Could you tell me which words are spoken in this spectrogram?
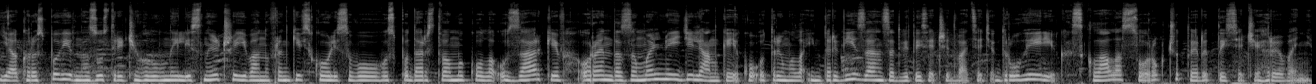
Як розповів на зустрічі головний лісничий Івано-Франківського лісового господарства Микола Озарків, оренда земельної ділянки, яку отримала інтервіза за 2022 рік, склала 44 тисячі гривень.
